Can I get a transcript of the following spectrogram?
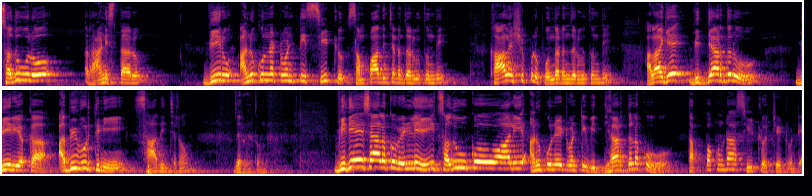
చదువులో రాణిస్తారు వీరు అనుకున్నటువంటి సీట్లు సంపాదించడం జరుగుతుంది స్కాలర్షిప్లు పొందడం జరుగుతుంది. అలాగే విద్యార్థులు వీరి యొక్క అభివృద్ధిని సాధించడం జరుగుతుంది. విదేశాలకు వెళ్ళి చదువుకోవాలి అనుకునేటువంటి విద్యార్థులకు తప్పకుండా సీట్లు వచ్చేటువంటి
